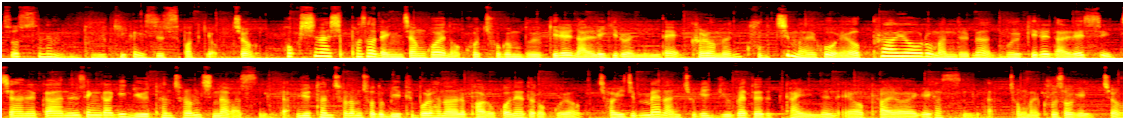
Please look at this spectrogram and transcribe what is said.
소스는 물기가 있을 수밖에 없죠. 혹시나 싶어서 냉장고에 넣고 조금 물기를 날리기로 했는데 그러면 굽지 말고 에어프라이어로 만들면 물기를 날릴 수 있지 않을까 하는 생각이 뉴턴처럼 지나갔습니다. 뉴턴처럼 저도 미트볼 하나를 바로 꺼내들었고요. 저희 집 맨 안쪽에 유배되듯 가 있는 에어프라이어에게 갔습니다. 정말 구석에 있죠.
